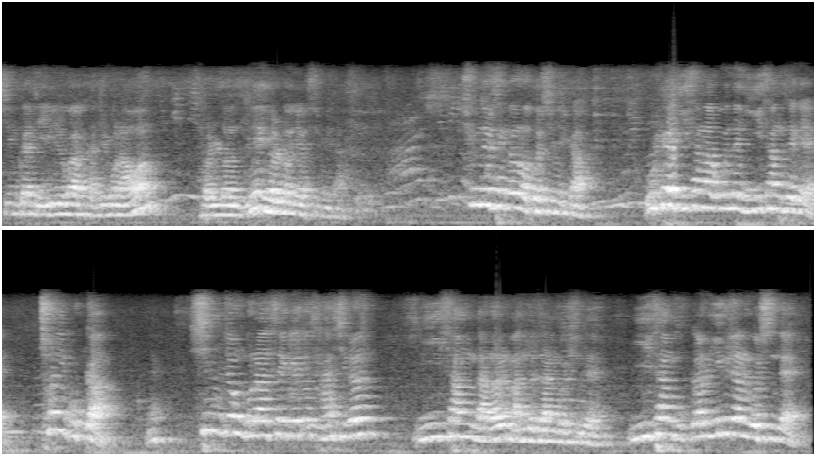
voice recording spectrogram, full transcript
지금까지 인류가 가지고 나온 결론 중의 결론이었습니다. 친구들 생각은 어떠십니까? 우리가 이상하고 있는 이상 세계, 천의 국가, 네? 심정 문화 세계도 사실은 이상 나라를 만들자는 것인데, 이상 국가를 이루자는 것인데,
